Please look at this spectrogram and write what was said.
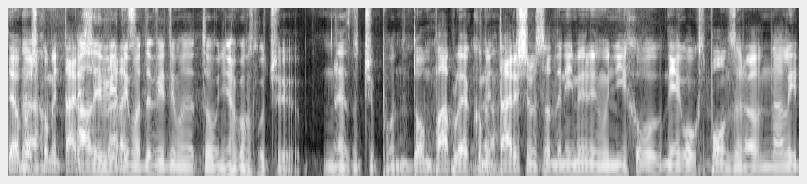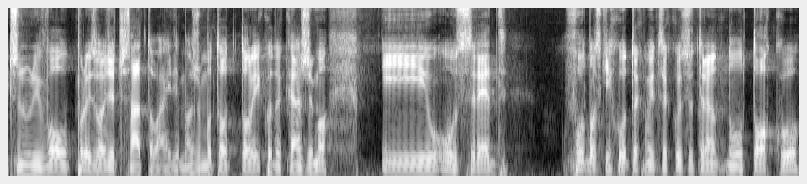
Evo baš komentarišemo ali danas. vidimo da vidimo da to u njegovom slučaju ne znači puno. Dom Pablo, ja komentarišemo sad da ne imenujemo njihovog, njegovog sponzora na ličnom nivou, proizvođač satova, ajde, možemo to toliko da kažemo. I u sred futbolskih utakmica koje su trenutno u toku,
